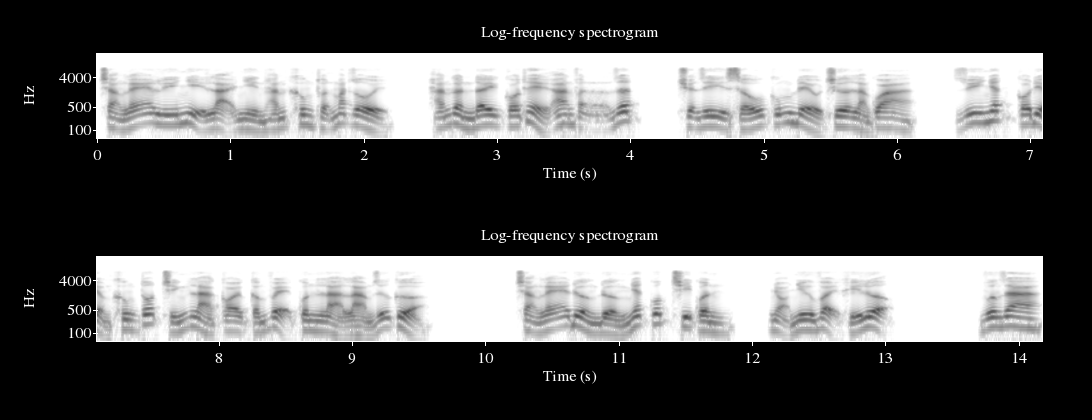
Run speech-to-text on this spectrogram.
Chẳng lẽ Lý Nhị lại nhìn hắn không thuận mắt rồi, hắn gần đây có thể an phận rất, chuyện gì xấu cũng đều chưa làm qua, duy nhất có điểm không tốt chính là coi cấm vệ quân là làm giữ cửa. Chẳng lẽ đường đường nhất quốc chi quân, nhỏ như vậy khí lượng. Vương ra,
